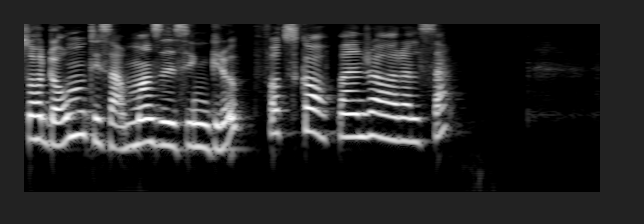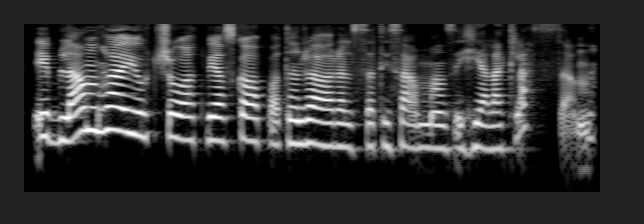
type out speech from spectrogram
så har de tillsammans i sin grupp fått skapa en rörelse. Ibland har jag gjort så att vi har skapat en rörelse tillsammans i hela klassen.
